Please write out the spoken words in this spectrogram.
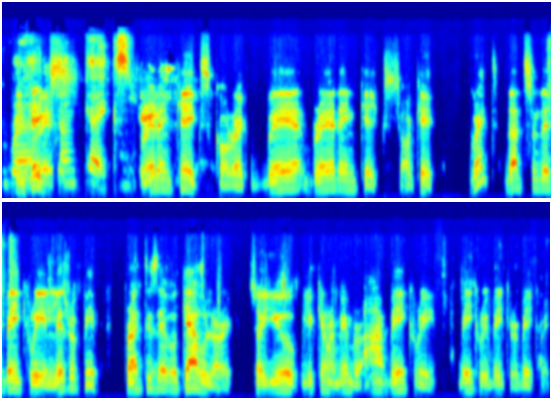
bread cakes. and cakes. Bread and cakes, correct. Bread, bread and cakes. Okay, great. That's in the bakery. Let's repeat. Practice the vocabulary. So you you can remember, ah, bakery, bakery, bakery, bakery.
